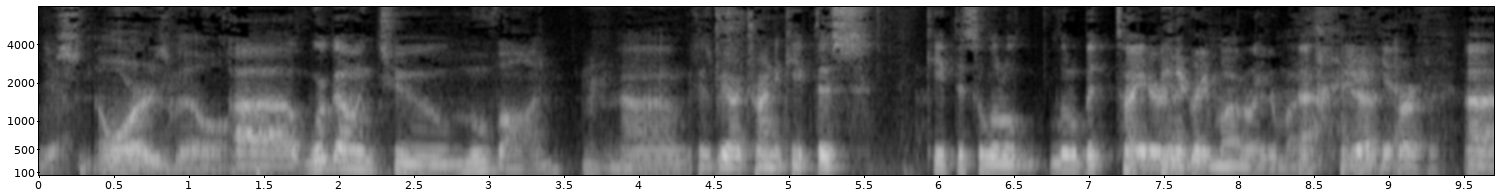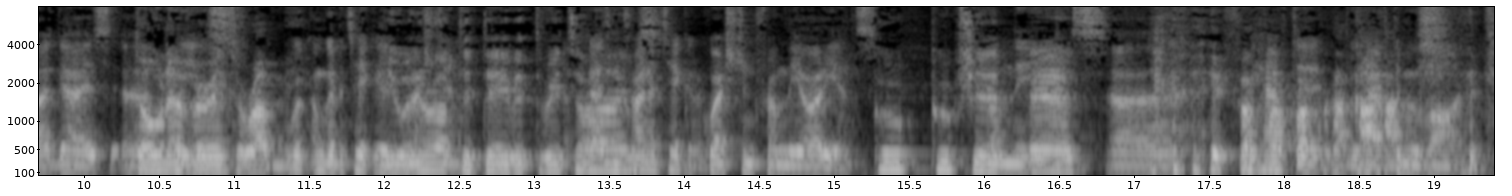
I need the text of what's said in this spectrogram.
Yeah. Snoresville. Uh, we're going to move on um, because we are trying to keep this keep this a little little bit tighter. Being a great moderator, Mike. Yeah, perfect. Uh, guys, uh, Don't ever interrupt me. I'm going to take a you question. interrupted David three Guys, I'm trying to take a question from the audience. poop poop shit From the ass. uh, we have to we have to move on.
